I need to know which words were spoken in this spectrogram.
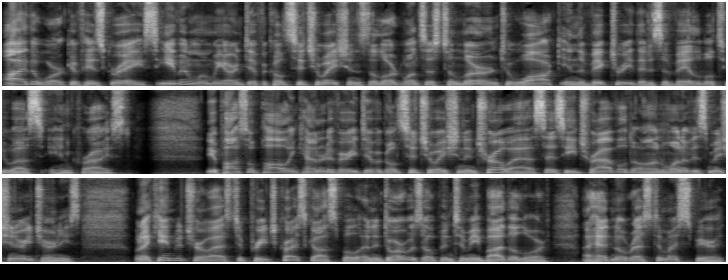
by the work of His grace. Even when we are in difficult situations, the Lord wants us to learn to walk in the victory that is available to us in Christ. The Apostle Paul encountered a very difficult situation in Troas as he traveled on one of his missionary journeys. When I came to Troas to preach Christ's gospel, and a door was opened to me by the Lord, I had no rest in my spirit.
